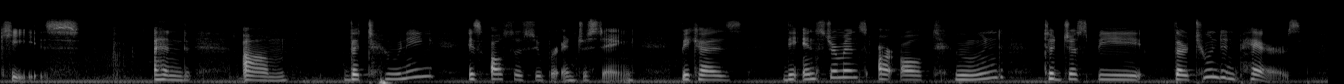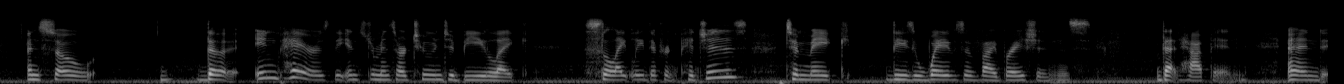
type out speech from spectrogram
keys. And um, the tuning is also super interesting because the instruments are all tuned to just be they're tuned in pairs. And so the in pairs the instruments are tuned to be like slightly different pitches to make these waves of vibrations that happen. And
